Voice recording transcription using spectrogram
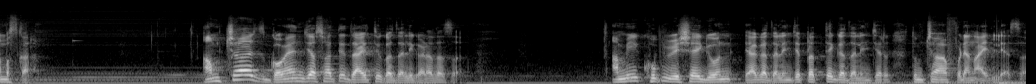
नमस्कार. आमच्या गोंयांत जे आसा ते जायत्यो गजाली घडत आसा. आमी खूब विशय घेवन ह्या गजालींचेर प्रत्येक गजालींचेर तुमच्या फुड्यान आयिल्ले आसा.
